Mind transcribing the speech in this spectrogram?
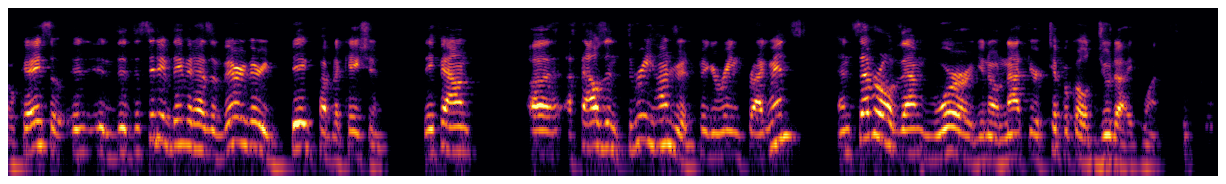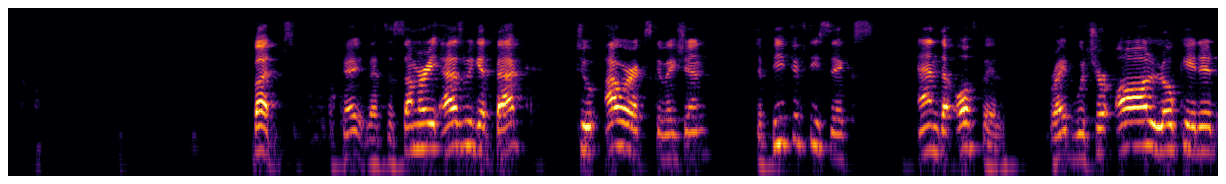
Okay, so in, in the, the city of David has a very very big publication. They found uh, a thousand three hundred figurine fragments, and several of them were, you know, not your typical Judite ones. But okay, that's a summary. As we get back to our excavation, to P56 and the Ophel, right, which are all located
